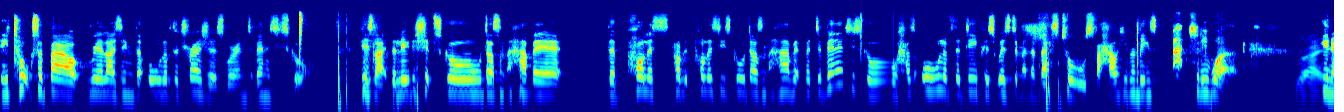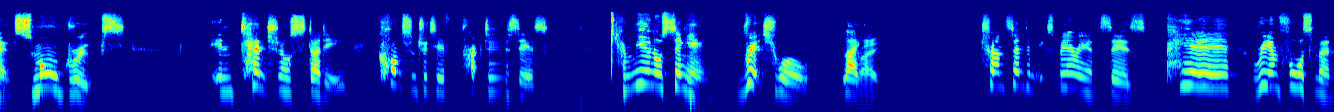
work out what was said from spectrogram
he talks about realizing that all of the treasures were in divinity school. He's like the leadership school doesn't have it, the policy, public policy school doesn't have it, but divinity school has all of the deepest wisdom and the best tools for how human beings actually work. Right. You know, small groups, intentional study, concentrative practices, communal singing, ritual, like right. transcendent experiences, peer reinforcement,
